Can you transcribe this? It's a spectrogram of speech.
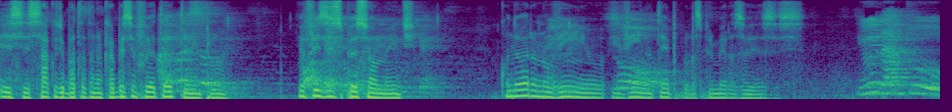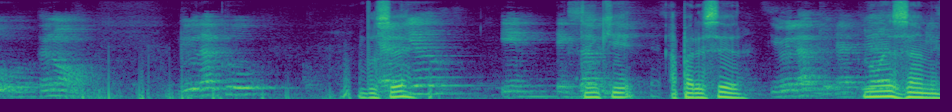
esse saco de batata na cabeça e fui até o templo. Eu fiz isso pessoalmente. Quando eu era novinho e vim no templo pelas primeiras vezes. Você tem que aparecer num exame,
